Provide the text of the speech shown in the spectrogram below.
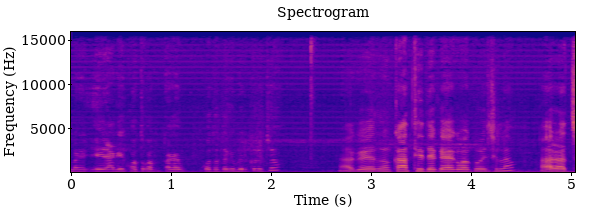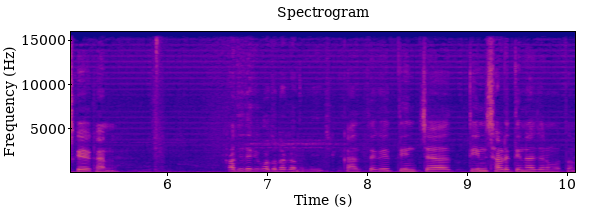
মানে এর আগে কত কত টাকা কোথা থেকে বের করেছ? আগে কাঁথি থেকে একবার করেছিলাম আর আজকে এখানে। কাজে থেকে কত টাকা নিয়েছি কাঁথি থেকে তিন চার তিন সাড়ে তিন হাজার মতন।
